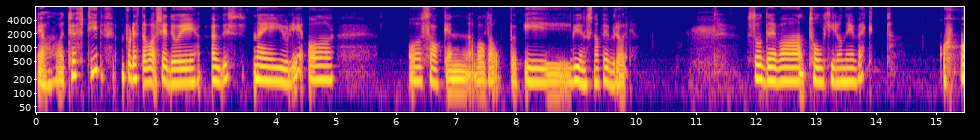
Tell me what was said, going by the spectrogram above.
Ja, det var en tøff tid, for dette var, skjedde jo i august, nei, juli. Og, og saken var da oppe i begynnelsen av februar. Så det var tolv kilo ned i vekt.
